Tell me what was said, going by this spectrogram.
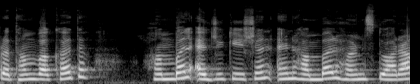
પ્રથમ વખત humble education and humble hunts દ્વારા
